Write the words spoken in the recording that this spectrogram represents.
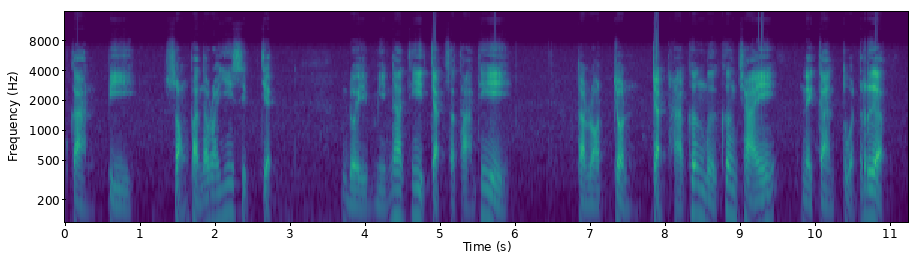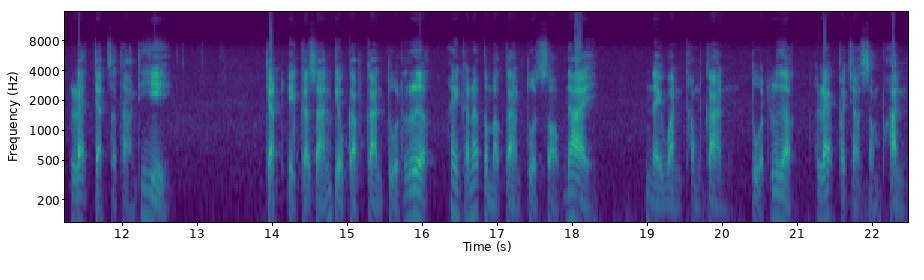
ำการปี 2527 โดยมีหน้าที่จัดสถานที่ ตลอดจนจัดหาเครื่องมือเครื่องใช้ในการตรวจเลือกและจัดสถานที่ จัดเอกสารเกี่ยวกับการตรวจเลือกให้คณะกรรมการตรวจสอบได้ ในวันทำการตรวจเลือกและประชาสัมพันธ์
